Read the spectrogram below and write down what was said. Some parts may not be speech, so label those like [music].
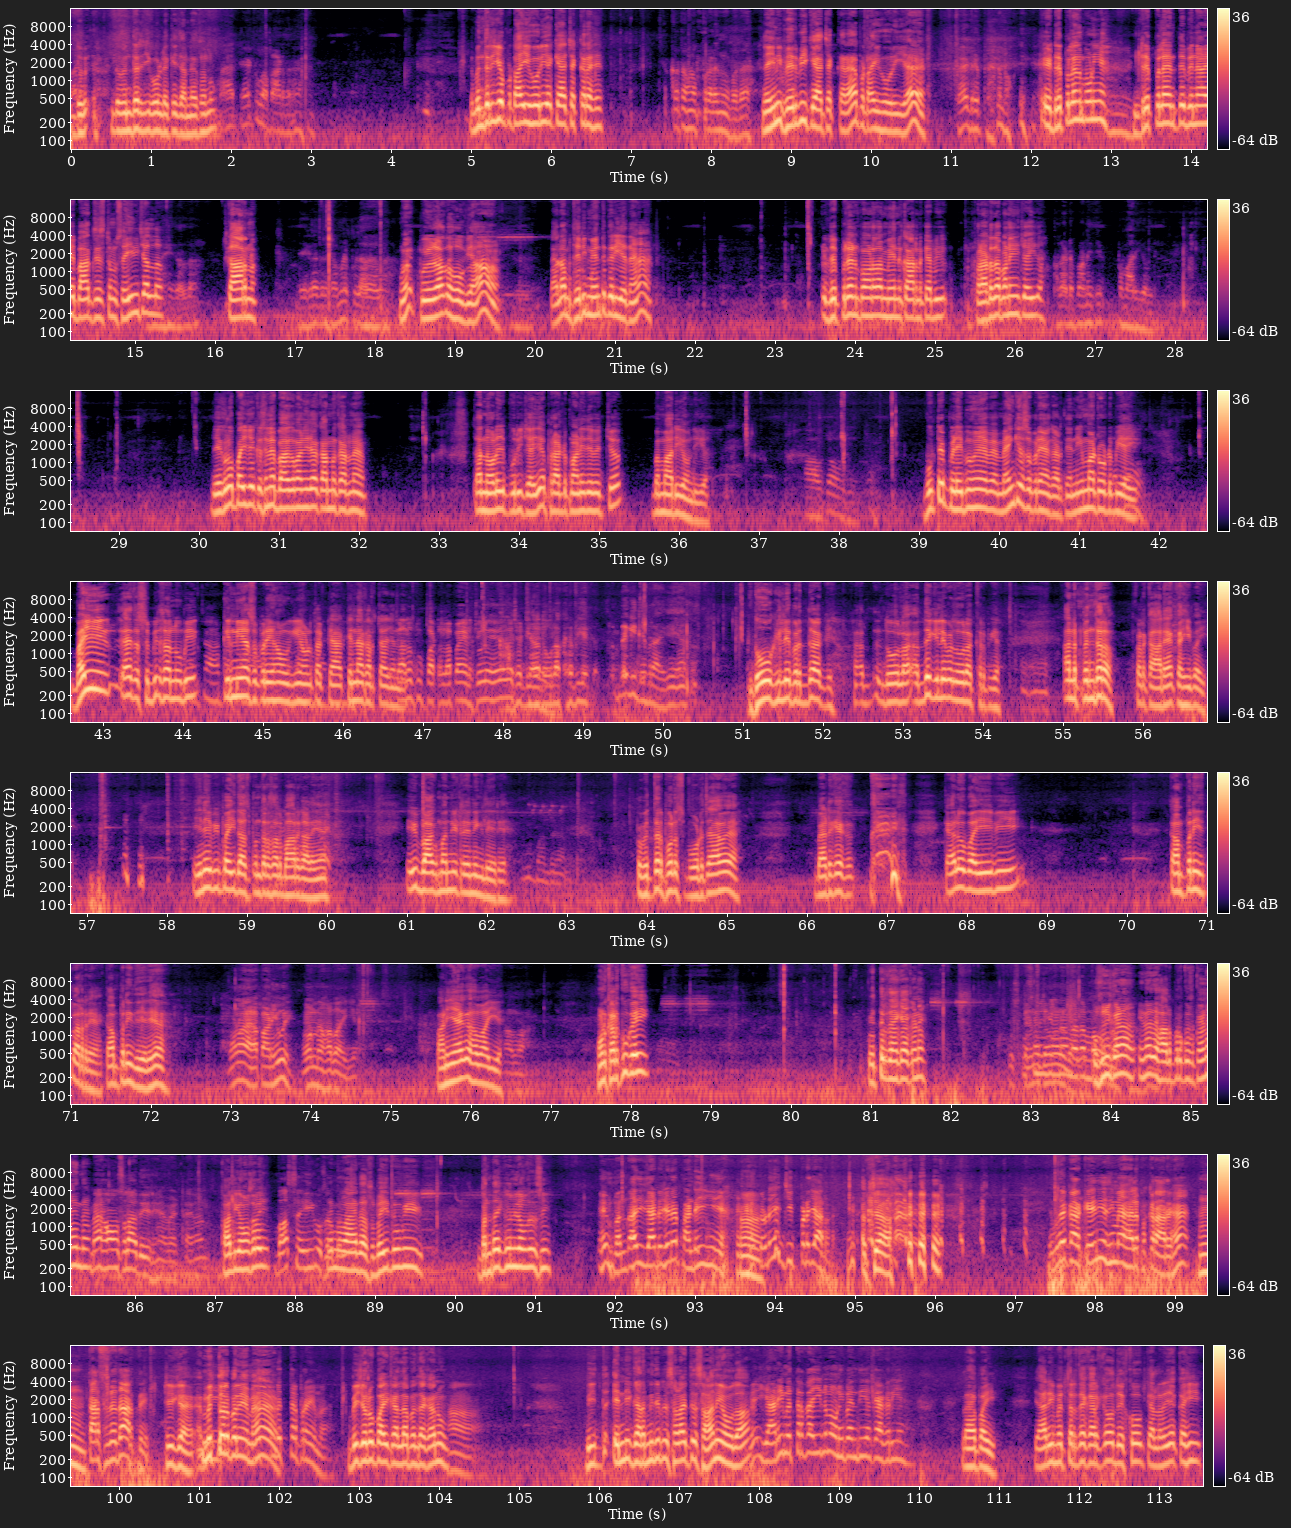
ਦਵ- ਦਵਿੰਦਰ ਜੀ ਕੋਲ ਲੈ ਕੇ ਜਾਂਦੇ ਤੁਹਾਨੂੰ। ਦਵਿੰਦਰ ਜੀ ਪਟਾਈ ਹੋ ਰਹੀ ਹੈ ਕਿਆ ਚੱਕਰ ਹੈ ਇਹ? ਚੱਕਰ ਤਾਂ ਹੁਣ ਉੱਪਰ ਵਾਲੇ ਨੂੰ ਪਤਾ ਨਹੀਂ ਨਹੀਂ ਫਿਰ ਵੀ ਕਿਆ ਚੱਕਰ ਹੈ? ਪਟਾਈ ਹੋ ਰਹੀ ਹੈ। ਡ੍ਰਿਪ ਇਹ ਡ੍ਰਿਪ ਲਾਈਨ ਪਾਉਣੀ ਹੈ? ਡ੍ਰਿਪ ਲਾਈਨ ਤੇ ਬਿਨਾ ਇਹ ਬਾਗ ਸਿਸਟਮ ਸਹੀ ਨਹੀਂ ਚੱਲਦਾ? ਚੱਲਦਾ। ਕਾਰਨ? ਦੇਖ ਲੈ ਤੇਰੇ ਸਾਹਮਣੇ ਪਿਲਾ ਹੋਇਆ ਵਾ। ਓਏ ਪੀਲਾ ਤਾਂ ਹੋ ਗਿਆ। ਪਹਿਲਾਂ ਬਥੇਰੀ ਮਿਹਨਤ ਕਰੀ ਹੈ ਤੈਂ। ਡ੍ਰਿਪ ਲਾਈਨ ਪਾਉਣ ਦਾ ਮੇਨ ਕਾਰਨ ਕਿ ਵੀ ਫਲੱਡ ਦਾ ਪਾਣੀ ਨਹੀਂ ਚਾਹੀਦਾ? ਫਲੱਡ ਪਾਣੀ 'ਚ ਬਿਮਾਰੀ ਆਉਂਦੀ। ਦੇਖ ਲਓ ਭਾਈ ਜੇ ਕਿਸੇ ਨੇ ਬਾਗਬਾਨੀ ਦਾ ਕੰਮ ਕਰਨਾ ਹੈ ਤਾਂ ਨੌਲੇਜ ਪੂਰੀ ਚਾਹੀਦੀ ਹੈ। ਫਲੱਡ ਪਾਣੀ ਦੇ ਵਿੱਚ ਬਿਮਾਰੀ ਆਉਂਦੀ ਆ। ਤਾਂ ਬੂਟੇ ਪਿਲੇ ਵੀ ਹੋਏ ਆ ਮਹਿੰਗੀਆਂ ਸਪਰੇਆਂ ਕਰਤੀਆਂ ਨੀਮਾ ਟੋਟ ਵੀ ਆਈ। ਬਾਈ ਇਹ ਦੱਸ ਵੀਰ ਸਾਨੂੰ ਵੀ ਕਿੰਨੀਆਂ ਸਪਰੇਆਂ ਹੋ ਗਈਆਂ ਹੁਣ ਤੱਕ ਕਿਆ ਕਿੰਨਾ ਖਰਚਾ ਆ ਜਾਂਦਾ? ਤੂੰ ਪੱਟ ਲੈ ਭੈਣ ਚੋ ਇਹ ਛੱਡੀ 2 ਲੱਖ ਰੁਪਏ ਅੱਧੇ ਕਿਲੇ ਬਣਾਏ ਗਏ ਆ। 2 ਕਿੱਲੇ ਪਰ ਅੱਧਾ 2 ਲੱਖ ਅੱਧੇ ਕਿੱਲੇ ਪਰ 2 ਲੱਖ ਰੁਪਇਆ ਆ ਨਪਿੰਦਰ ਕੜਕਾ ਰਿਹਾ ਕਹੀ ਭਾਈ। ਇਹਨੇ ਵੀ ਭਾਈ 10 15 ਸਾਲ ਬਾਹਰ ਗਾਲੇ ਆ। ਇਹ ਵੀ ਬਾਗਬਾਨੀ ਟ੍ਰੇਨਿੰਗ ਲੈ ਰਿਹਾ। ਪਵਿੱਤਰ ਫੁੱਲ ਸਪੋਰਟ ਚ ਆਇਆ ਹੋਇਆ। ਬੈਠ ਕ- ਕਹਿ ਲਓ ਭਾਈ ਵੀ ਕੰਪਨੀ ਭਰ ਰਿਹਾ ਕੰਪਨੀ ਦੇ ਰਿਹਾ। ਹੁਣ ਆਇਆ ਪਾਣੀ ਓਏ ਹੁਣ ਮੈਂ ਹਵਾ ਆਈ ਆ। ਪਾਣੀ ਆਏਗਾ ਹਵਾਈ ਹੈ ਹਵਾ। ਹੁਣ ਖੜਕੂ ਗਈ? ਪਵਿੱਤਰ ਤੈਂ ਕਿਆ ਕਹਿਣਾ? ਕੁਛ ਕਹਿਣਾ ਚਾਹੁੰਦਾ ਮੈਂ ਤਾਂ ਕੁਛ ਨਹੀਂ ਕਹਿਣਾ ਇਹਨਾਂ ਦੇ ਹਾਲ ਪਰ ਕੁਛ ਕਹਿਣਾ ਇਹਦਾ? ਮੈਂ ਹੌਸਲਾ ਦੇ ਰਿਹਾ ਬੈਠਾ ਇਹਨਾਂ ਨੂੰ। ਖਾਲੀ ਹੌਸਲਾ ਹੀ? ਬਸ ਇਹੀ ਕੁਛ ਤੇ ਮੈਂ ਐਂ ਦੱਸ ਬਈ ਤੂੰ ਵੀ ਬੰਦਾ ਕਿਉਂ ਨਹੀਂ ਲਾਉਂਦੇ ਤੁਸੀਂ? ਇਹ ਬੰਦਾ ਜੀ ਸਾਡੇ ਜਿਹੜੇ ਪੰਡੇ ਜੀ ਆ ਹਾਂ। ਥੋੜੇ ਜਿਹੇ ਚਿੱਪੜ ਜਾਣ। ਅੱਛਾ। ਉਹਦੇ ਕਰਕੇ ਜੀ ਅਸੀਂ ਮੈਂ ਹੈਲਪ ਕਰਾ ਰਹੇ ਹਾਂ। ਹੂੰ ਤਰਸ ਦੇ ਆਧਾਰ ਤੇ। ਠੀਕ ਹੈ ਮਿੱਤਰ ਪ੍ਰੇਮ ਹੈ। ਮਿੱਤਰ ਪ੍ਰੇਮ ਆ ਵੀ ਚਲੋ ਭਾਈ ਕਰ ਲੈ ਬੰਦਾ ਕਾਹਨੂੰ? ਹਾਂ। ਵੀ ਤ- ਇੰਨੀ ਗਰਮੀ ਦੇ ਵਿੱਚ ਸਾਲਾ ਇੱਥੇ ਸਾਹ ਨਹੀਂ ਆਉਂਦਾ। ਵੀ ਯਾਰੀ ਮਿੱਤਰਤਾ ਜੀ ਨਿਭਾਉਣੀ ਪੈਂਦੀ ਆ ਕਿਆ ਕਰੀਏ? ਲੈ ਭਾਈ ਯਾਰੀ ਮਿੱਤਰ ਤੇ ਕਰਕੇ ਉਹ ਦੇਖੋ ਚੱਲ ਰਹੀ ਹੈ ਕਹੀ।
